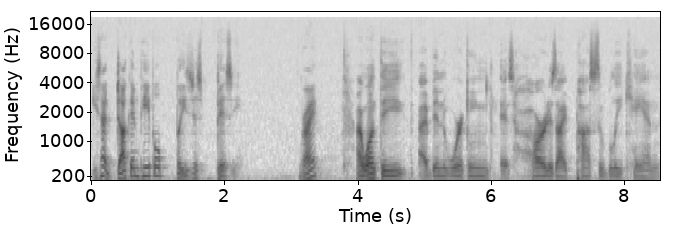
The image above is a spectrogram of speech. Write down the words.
he's not ducking people, but he's just busy. Right? I want the. I've been working as hard as I possibly can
